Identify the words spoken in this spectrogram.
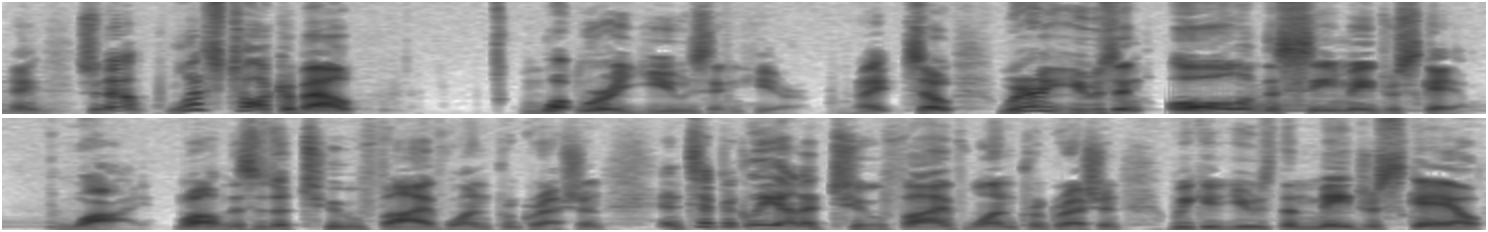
Okay, so now let's talk about what we're using here, right? So we're using all of the C major scale. Why? Well, this is a 2-5-1 progression, and typically on a 2-5-1 progression, we could use the major scale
